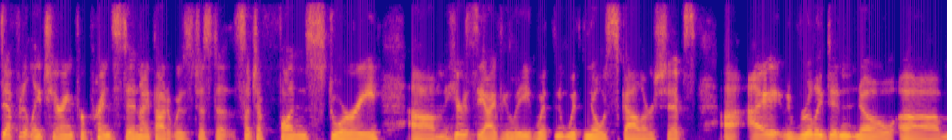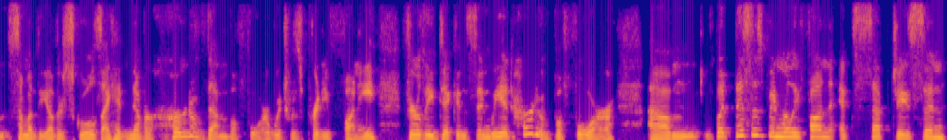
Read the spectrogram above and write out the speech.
definitely cheering for Princeton. I thought it was just a, such a fun story. Um, here's the Ivy League with with no scholarships. Uh, I really didn't know um, some of the other schools. I had never heard of them before, which was pretty funny. Fairleigh Dickinson, we had heard of before, um, but this has been really fun. Except Jason,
